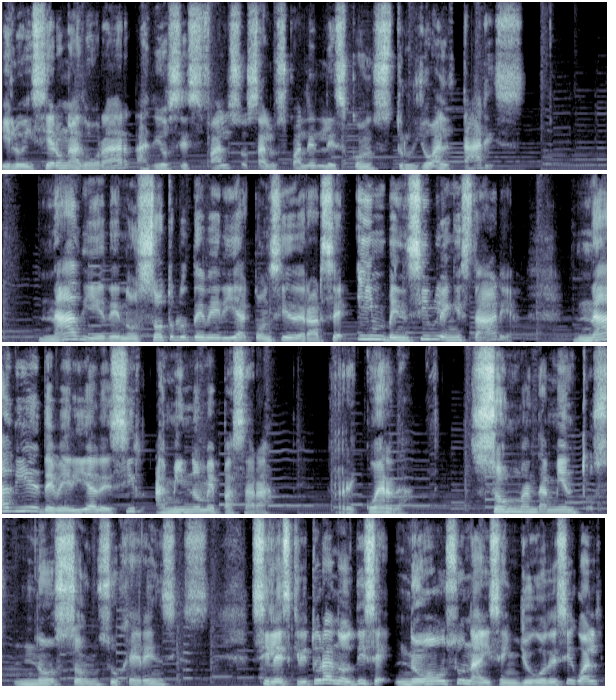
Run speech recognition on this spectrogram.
y lo hicieron adorar a dioses falsos a los cuales les construyó altares. Nadie de nosotros debería considerarse invencible en esta área. Nadie debería decir a mí no me pasará. Recuerda, son mandamientos, no son sugerencias. Si la escritura nos dice no os unáis en yugo desigual,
